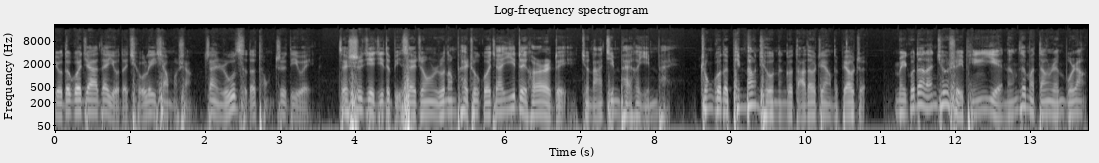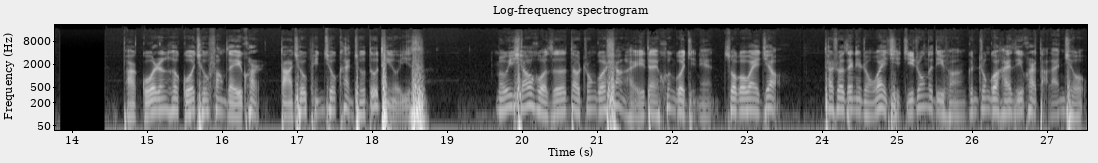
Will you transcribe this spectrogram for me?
有的国家在有的球类项目上占如此的统治地位，在世界级的比赛中，如能派出国家一队和二队，就拿金牌和银牌。中国的乒乓球能够达到这样的标准，美国的篮球水平也能这么当仁不让。把国人和国球放在一块儿，打球、评球、看球都挺有意思。某一小伙子到中国上海一带混过几年，做过外教。他说，在那种外企集中的地方，跟中国孩子一块打篮球。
